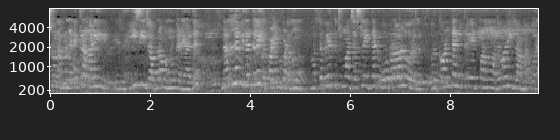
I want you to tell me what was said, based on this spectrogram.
ஸோ நம்ம நினைக்கிற மாதிரி ஈஸி ஜாப்லாம் ஒன்றும் கிடையாது. நல்ல விதத்தில் இது பயன்படணும். மற்ற பேருக்கு சும்மா ஜஸ்ட் லைக் தட் ஓவரால் ஒரு ஒரு கான்டென்ட் கிரியேட் பண்ணணும். அது மாதிரி இல்லாமல் ஒரு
